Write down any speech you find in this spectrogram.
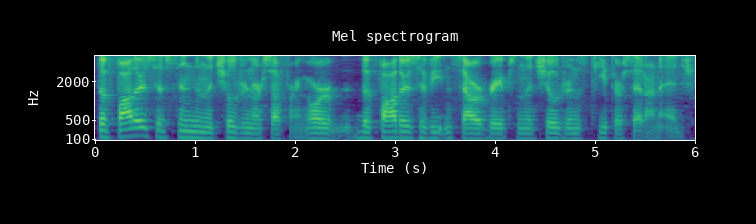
"The fathers have sinned and the children are suffering," or "The fathers have eaten sour grapes and the children's teeth are set on edge."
